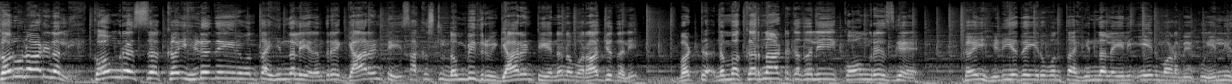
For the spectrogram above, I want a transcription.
ಕರುನಾಡಿನಲ್ಲಿ ಕಾಂಗ್ರೆಸ್ ಕೈ ಹಿಡದೇ ಇರುವಂತಹ ಹಿನ್ನೆಲೆ ಏನಂದ್ರೆ ಗ್ಯಾರಂಟಿ, ಸಾಕಷ್ಟು ನಂಬಿದ್ರು ಈ ಗ್ಯಾರಂಟಿಯನ್ನು ನಮ್ಮ ರಾಜ್ಯದಲ್ಲಿ. ಬಟ್ ನಮ್ಮ ಕರ್ನಾಟಕದಲ್ಲಿ ಕಾಂಗ್ರೆಸ್ಗೆ ಕೈ ಹಿಡಿಯದೇ ಇರುವಂಥ ಹಿನ್ನೆಲೆಯಲ್ಲಿ ಏನು ಮಾಡಬೇಕು, ಎಲ್ಲಿ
